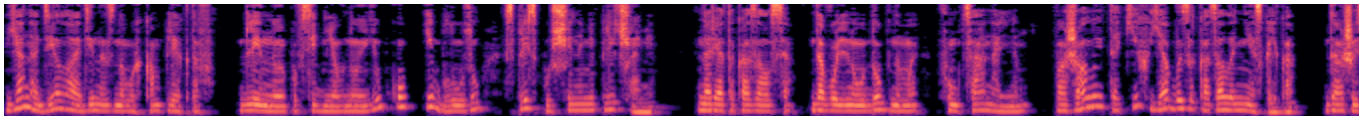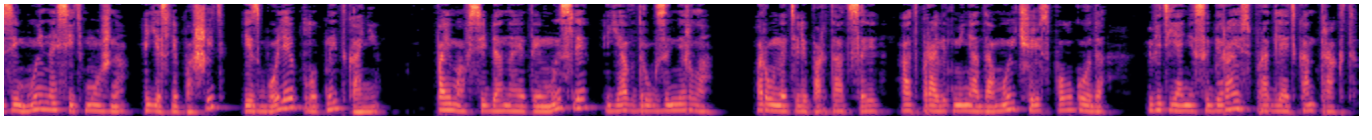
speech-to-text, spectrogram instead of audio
я надела один из новых комплектов — длинную повседневную юбку и блузу с приспущенными плечами. Наряд оказался довольно удобным и функциональным. Пожалуй, таких я бы заказала несколько. Даже зимой носить можно, если пошить из более плотной ткани. Поймав себя на этой мысли, я вдруг замерла. Руна телепортации отправит меня домой через полгода — ведь я не собираюсь продлять контракт.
